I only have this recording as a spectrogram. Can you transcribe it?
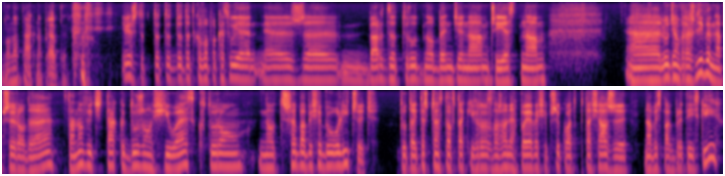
No, no tak, naprawdę. I wiesz, to, to, to, dodatkowo pokazuje, e, że bardzo trudno będzie nam, czy jest nam, e, ludziom wrażliwym na przyrodę, stanowić tak dużą siłę, z którą no, trzeba by się było liczyć. Tutaj też często w takich rozważaniach pojawia się przykład ptasiarzy na Wyspach Brytyjskich,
